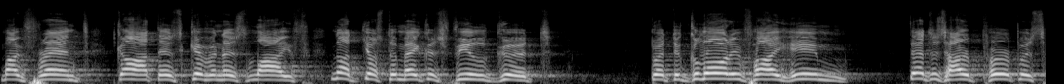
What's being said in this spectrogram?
My friend, God has given us life not just to make us feel good, but to glorify Him. That is our purpose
